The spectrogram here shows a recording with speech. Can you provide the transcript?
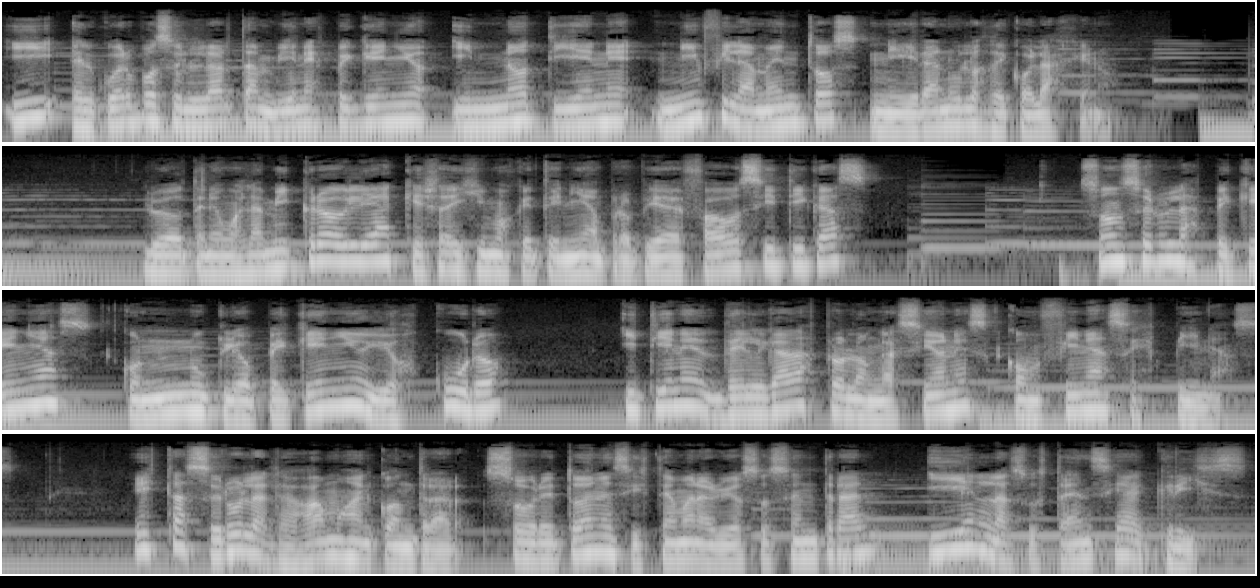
y el cuerpo celular también es pequeño y no tiene ni filamentos ni gránulos de colágeno. Luego tenemos la microglia, que ya dijimos que tenía propiedades fagocíticas. Son células pequeñas con un núcleo pequeño y oscuro y tiene delgadas prolongaciones con finas espinas. Estas células las vamos a encontrar sobre todo en el sistema nervioso central y en la sustancia gris.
